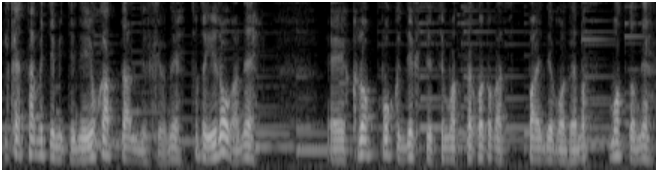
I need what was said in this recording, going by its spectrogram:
ー、一回食べてみてね、良かったんですけどね、ちょっと色がね、えー、黒っぽくできてしまったことが失敗でございます。もっとね、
